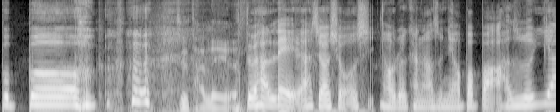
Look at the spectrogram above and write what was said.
抱抱。就他累了，对他累了，他需要休息。然后我就看他说：“你要抱抱？”他就说：“要。”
